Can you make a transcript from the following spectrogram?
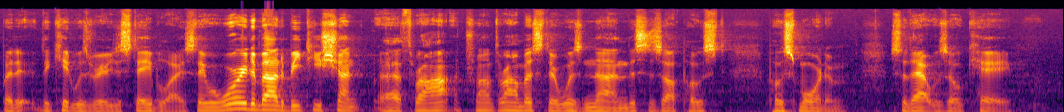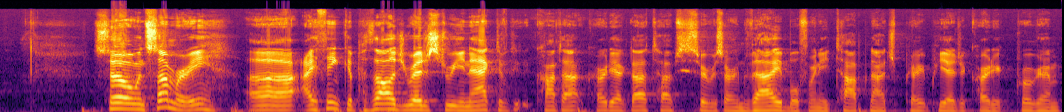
but it, the kid was very destabilized. They were worried about a BT shunt uh, throm thrombus. There was none. This is all post post mortem, so that was okay. So, in summary, uh, I think a pathology registry and active cardiac autopsy service are invaluable for any top-notch pediatric cardiac program.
